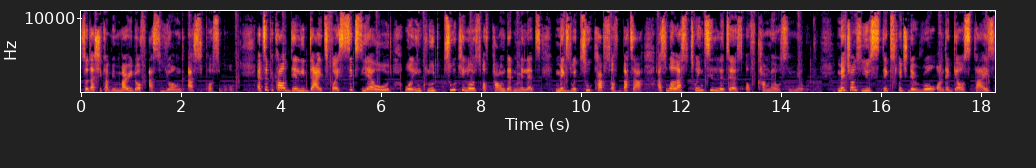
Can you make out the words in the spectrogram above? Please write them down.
so that she can be married off as young as possible. A typical daily diet for a 6 year old will include 2 kilos of pounded millet mixed with 2 cups of butter as well as 20 liters of camel camel's milk. Matrons use sticks which they roll on the girl's thighs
